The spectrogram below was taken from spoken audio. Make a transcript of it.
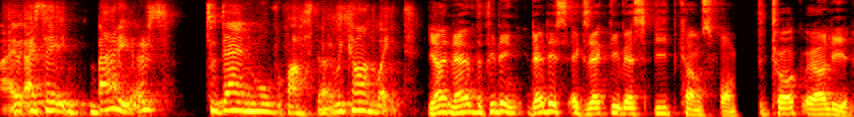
I, I say, barriers to then move faster. We can't wait. Yeah, and I have the feeling that is exactly where speed comes from. To talk early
